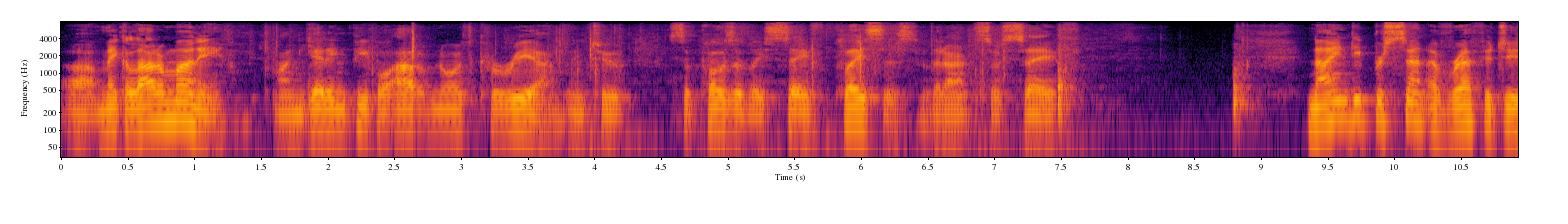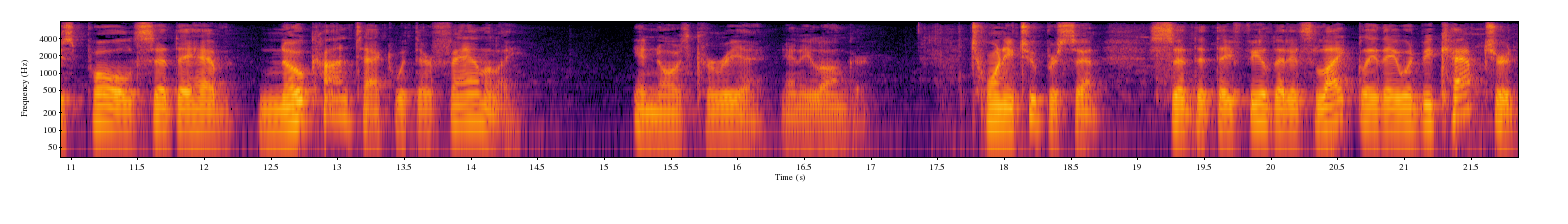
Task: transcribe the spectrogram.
uh, make a lot of money on getting people out of North Korea into supposedly safe places that aren't so safe. 90% of refugees polled said they have no contact with their family in North Korea any longer. 22% said that they feel that it's likely they would be captured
